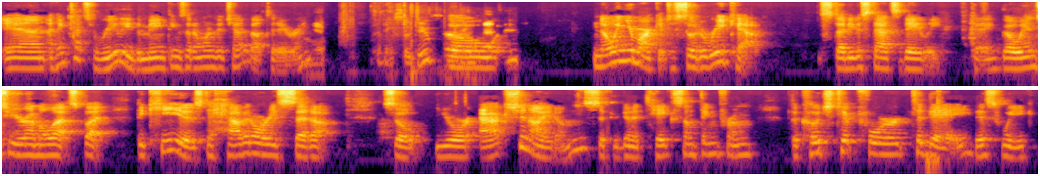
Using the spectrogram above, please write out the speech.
And I think that's really the main things that I wanted to chat about today, right? Yeah, I think so too. So knowing your market. just So to recap, study the stats daily. Okay. Go into your MLS. But the key is to have it already set up. So your action items, if you're going to take something from the coach tip for today, this week,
